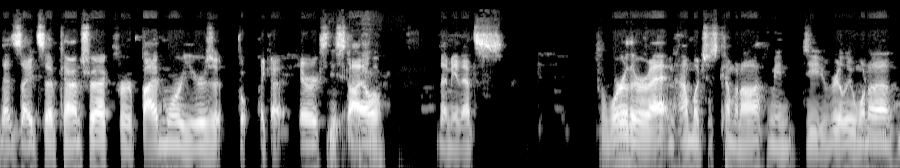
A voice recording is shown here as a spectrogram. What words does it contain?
that Zaitsev contract for five more years, at like a Ericsson yeah. style. I mean, that's for where they're at and how much is coming off. I mean, do you really want to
